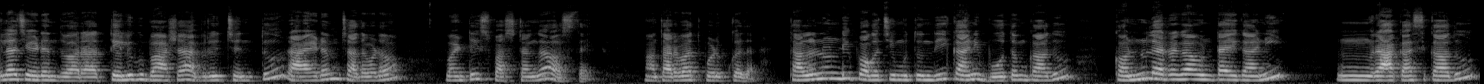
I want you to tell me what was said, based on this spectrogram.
ఇలా చేయడం ద్వారా తెలుగు భాష అభివృద్ధి చెందుతూ రాయడం చదవడం వంటి స్పష్టంగా వస్తాయి. ఆ తర్వాత పొడుపు కథ. తల నుండి పొగ చిమ్ముతుంది కానీ భూతం కాదు. కన్నులు ఎర్రగా ఉంటాయి కానీ రాకాసి కాదు.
